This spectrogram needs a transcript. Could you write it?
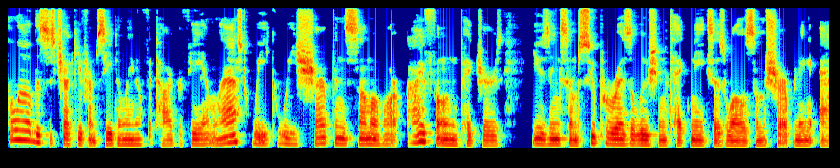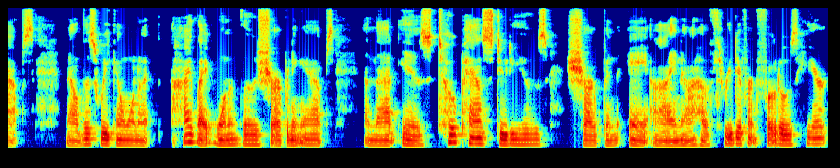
Hello, this is Chucky from C. Delano Photography, and last week we sharpened some of our iPhone pictures using some super resolution techniques as well as some sharpening apps. Now, this week I want to highlight one of those sharpening apps, and that is Topaz Studios Sharpen AI. Now, I have three different photos here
